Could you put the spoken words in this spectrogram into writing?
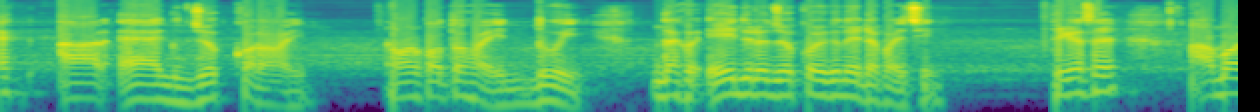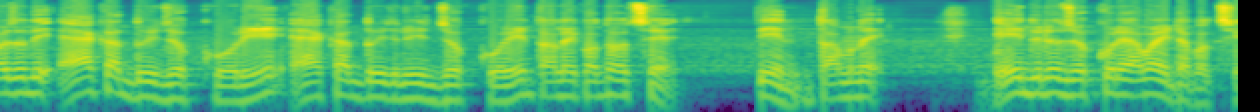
এক আর এক যোগ করা হয়, আমার কত হয়? দুই। দেখো, এই দুটো যোগ করে কিন্তু এটা পাইছি। ঠিক আছে? আবার যদি এক আর দুই যোগ করি, এক আর দুই যদি যোগ করি, তাহলে কত হচ্ছে? তিন। তার মানে এই দুটো যোগ করে আবার এটা পাচ্ছি।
